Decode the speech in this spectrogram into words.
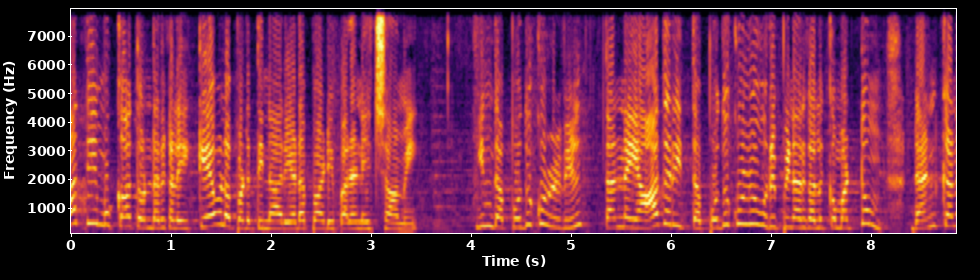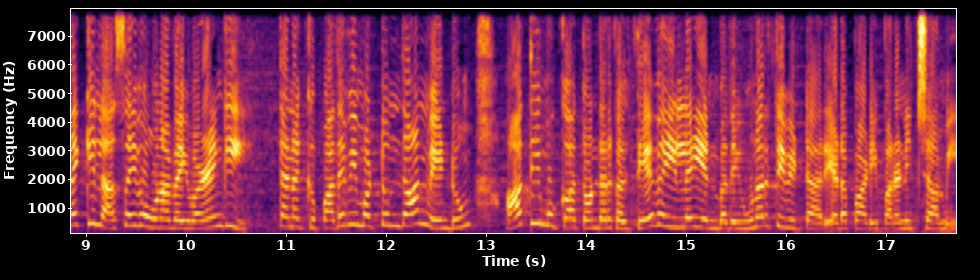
அதிமுக தொண்டர்களை கேவலப்படுத்தினார் எடப்பாடி பழனிசாமி இந்த பொதுக்குழுவில் தன்னை ஆதரித்த பொதுக்குழு உறுப்பினர்களுக்கு மட்டும் டன் கணக்கில் அசைவ உணவை வழங்கி தனக்கு பதவி மட்டும்தான் வேண்டும் அதிமுக தொண்டர்கள் தேவையில்லை என்பதை உணர்த்திவிட்டார் எடப்பாடி பழனிசாமி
